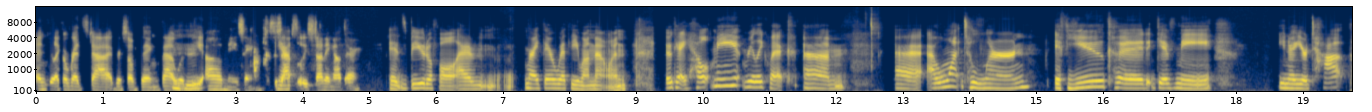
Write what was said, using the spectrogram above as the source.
and do like a red stag or something. That mm-hmm. would be mm-hmm. amazing because it's yep. absolutely stunning out there. It's beautiful. I'm right there with you on that one. Okay, help me really quick. Um, uh, I want to learn if you could give me, you know, your top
